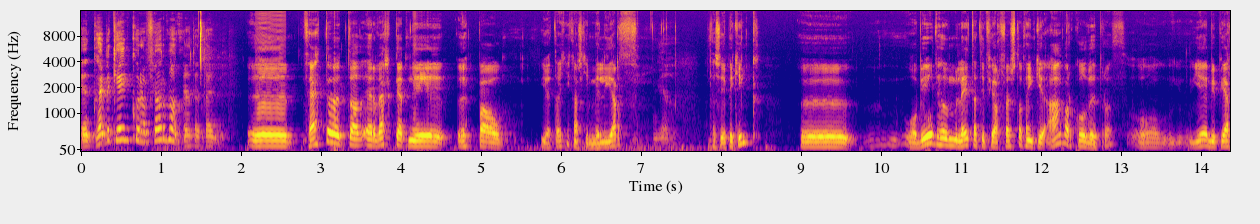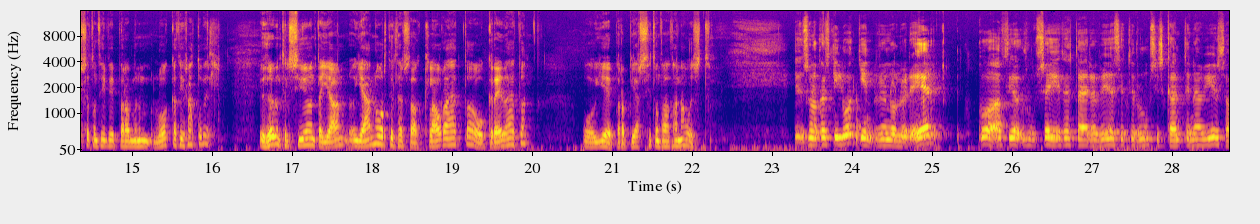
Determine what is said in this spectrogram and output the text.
En hvernig gengur að fjármagna þetta dæmi? Uh, þetta auðvitað er verkefni upp á, ég veit ekki, kannski miljard þessi uppbygging uh, og við höfum leitað til fjárfesta og fengið afar góð viðbröð og ég er mjög bjársettan því við bara munum loka því hratt og vel. Við höfum til 7. Jan janúar til þess að klára þetta og greiða þetta og ég er bara bjársettan það að það náist. svona kannski í lokin, Runólfur, er sko af því að þú segir þetta er að við setja rúms í Skandinavíu, þá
